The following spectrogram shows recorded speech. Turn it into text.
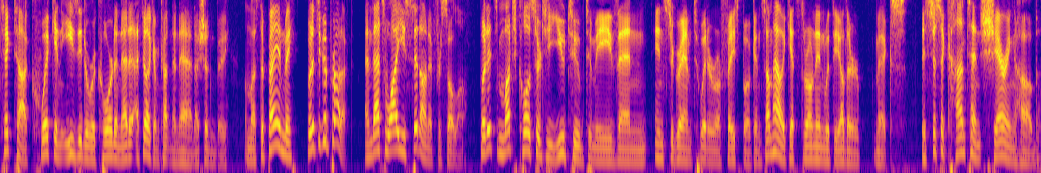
TikTok, quick and easy to record and edit. I feel like I'm cutting an ad. I shouldn't be, unless they're paying me. But it's a good product. And that's why you sit on it for so long. But it's much closer to YouTube to me than Instagram, Twitter, or Facebook. And somehow it gets thrown in with the other mix. It's just a content sharing hub.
